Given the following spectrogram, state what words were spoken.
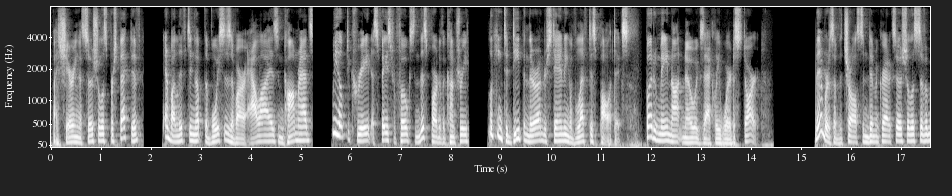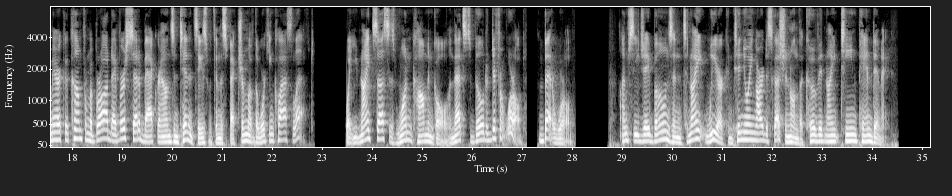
By sharing a socialist perspective and by lifting up the voices of our allies and comrades, we hope to create a space for folks in this part of the country looking to deepen their understanding of leftist politics, but who may not know exactly where to start. Members of the Charleston Democratic Socialists of America come from a broad, diverse set of backgrounds and tendencies within the spectrum of the working class left. What unites us is one common goal, and that's to build a different world, a better world. I'm CJ Bones, and tonight we are continuing our discussion on the COVID 19 pandemic.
